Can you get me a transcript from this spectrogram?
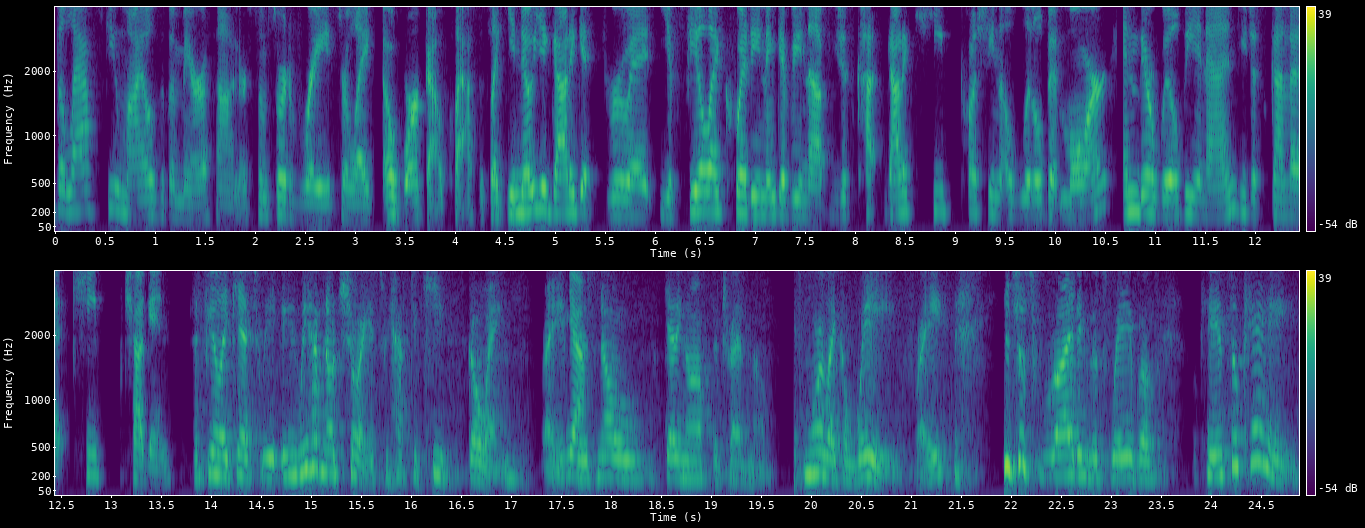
the last few miles of a marathon or some sort of race or like a workout class. It's like, you know, you got to get through it. You feel like quitting and giving up. You just got to keep pushing a little bit more and there will be an end. You just got to keep chugging. I feel like, yes, we, we have no choice. We have to keep going, right? Yeah. There's no getting off the treadmill. It's more like a wave, right? You're just riding this wave of, okay, it's okay.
